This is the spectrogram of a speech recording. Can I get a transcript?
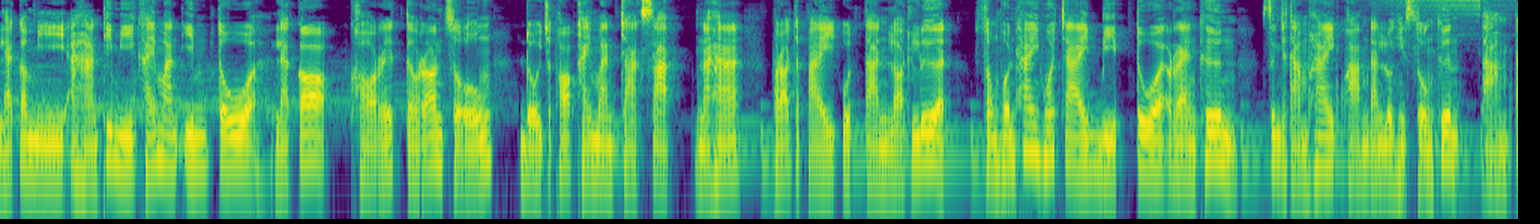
และก็มีอาหารที่มีไขมันอิ่มตัว และก็คอเลสเตอรอลสูง โดยเฉพาะไขมันจากสัตว์ นะฮะ เพราะจะไปอุดตันหลอดเลือด ส่งผลให้หัวใจบีบตัวแรงขึ้น ซึ่งจะทำให้ความดันโลหิตสูงขึ้นตามไป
